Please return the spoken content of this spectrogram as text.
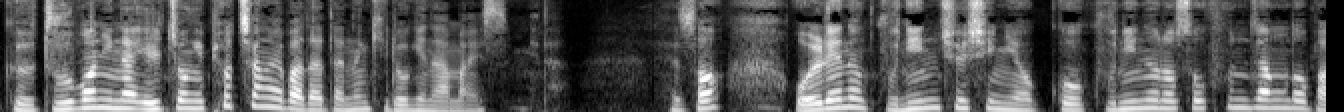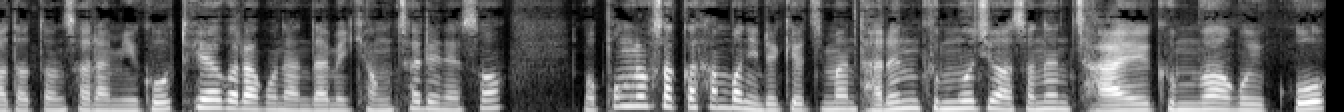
그 두 번이나 일종의 표창을 받았다는 기록이 남아 있습니다. 그래서 원래는 군인 출신이었고 군인으로서 훈장도 받았던 사람이고 퇴역을 하고 난 다음에 경찰에 내서 뭐 폭력 사건 한 번 일으켰지만 다른 근무지 와서는 잘 근무하고 있고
